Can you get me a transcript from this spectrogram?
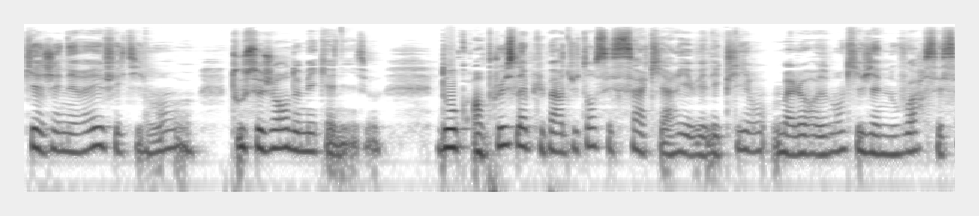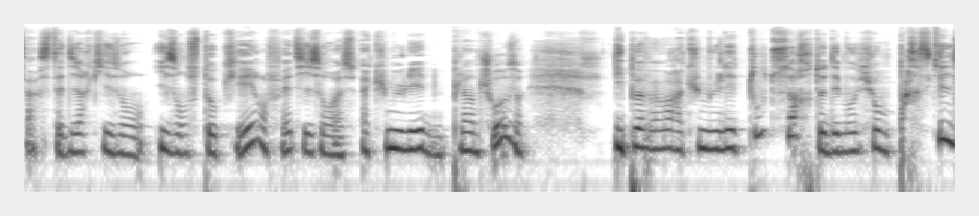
qui a généré effectivement euh, tout ce genre de mécanisme. Donc en plus la plupart du temps c'est ça qui arrive et les clients malheureusement qui viennent nous voir c'est ça, c'est-à-dire qu'ils ont ils ont stocké en fait, ils ont accumulé plein de choses. Ils peuvent avoir accumulé toutes sortes d'émotions parce qu'ils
